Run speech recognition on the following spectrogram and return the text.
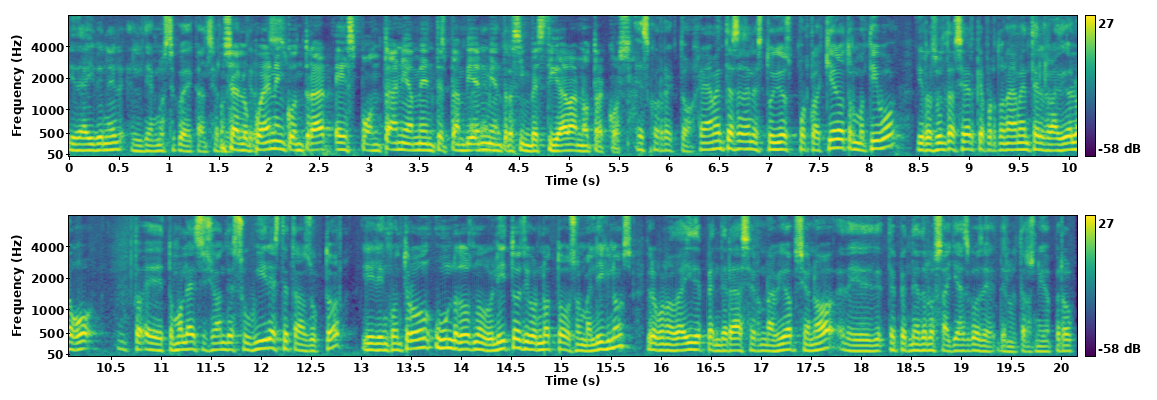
y de ahí viene el, diagnóstico de cáncer. O sea, lo pueden encontrar espontáneamente, también mientras investigaban otra cosa. Es correcto. Generalmente se hacen estudios por cualquier otro motivo y resulta ser que afortunadamente el radiólogo eh, tomó la decisión de subir este transductor y le encontró uno o dos nodulitos. Digo, no todos son malignos, pero bueno, de ahí dependerá hacer una biopsia o no, dependiendo de los hallazgos del ultrasonido. Pero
